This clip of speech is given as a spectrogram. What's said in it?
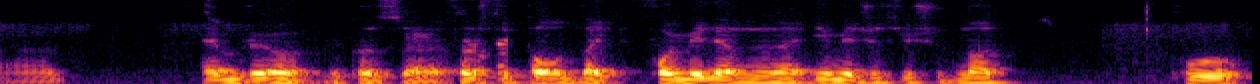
uh, embryo because first you told like 4 million images you should not pull,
